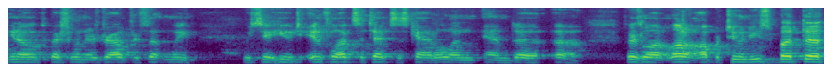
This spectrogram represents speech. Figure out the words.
you know, especially when there's droughts or something. We we see a huge influx of Texas cattle, and and uh, uh, there's a lot a lot of opportunities. But uh,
